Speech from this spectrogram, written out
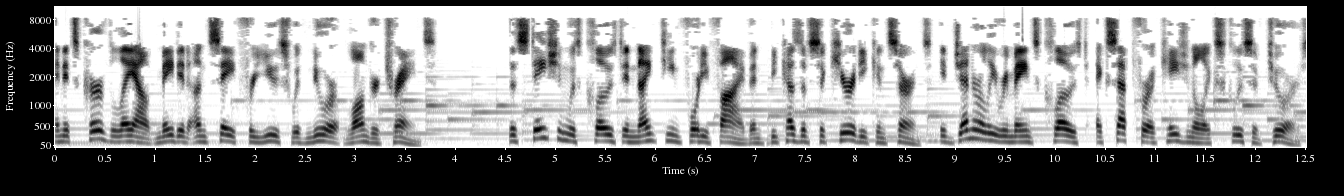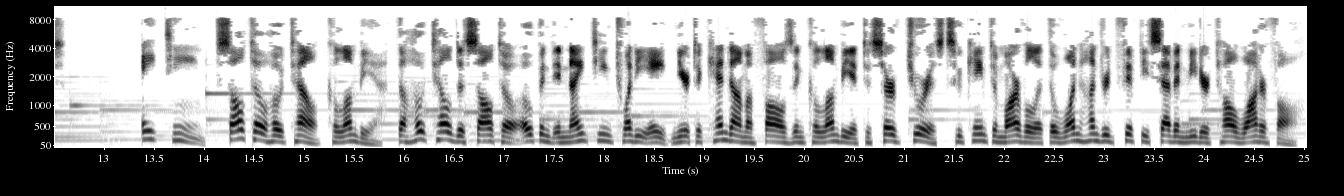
and its curved layout made it unsafe for use with newer, longer trains. The station was closed in 1945 and, because of security concerns, it generally remains closed, except for occasional exclusive tours. 18. Salto Hotel, Colombia. The Hotel de Salto opened in 1928 near Tequendama Falls in Colombia to serve tourists who came to marvel at the 157-meter tall waterfall.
